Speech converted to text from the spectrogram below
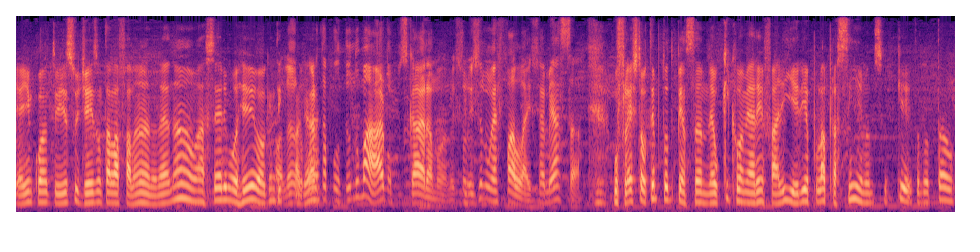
E aí, enquanto isso, o Jason tá lá falando, né? Não, a série morreu, alguém tem que Falando, o pagar. cara tá apontando uma arma pros caras, mano. Isso, isso não é falar, isso é ameaçar. O Flash tá o tempo todo pensando, né? O que, que o Homem-Aranha faria? Ele ia pular pra cima, não sei o que, tal, tal, tal.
